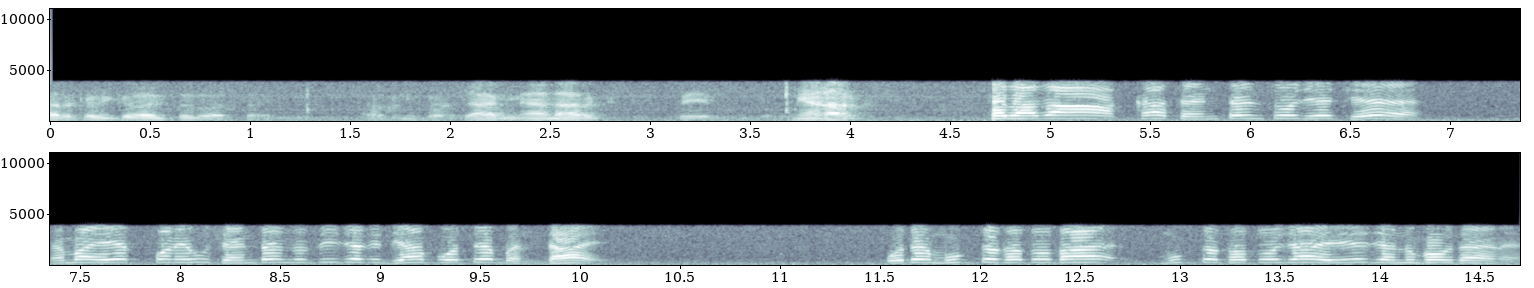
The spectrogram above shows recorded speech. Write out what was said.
હરક નીકળવાની શરૂઆત થાય. જ્ઞાનાર્ક જ્ઞાનાર્ક દાદા આખા સેન્ટેન્સો જે છે એમાં એક પણ એવું સેન્ટેન્સ નથી છે કે જ્યાં પોતે બંધાય. પોતે મુક્ત થતો થાય મુક્ત થતો જાય એ જ અનુભવ થાય ને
